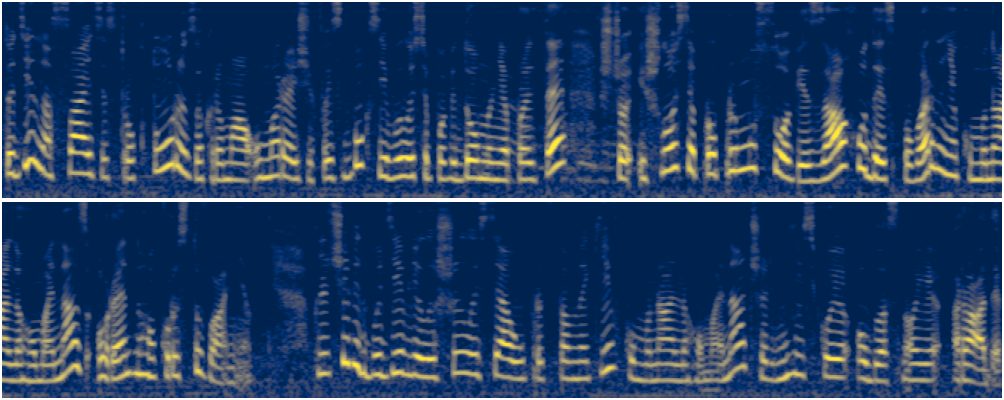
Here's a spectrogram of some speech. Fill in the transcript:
Тоді на сайті структури, зокрема у мережі Facebook, з'явилося повідомлення про те, що йшлося про примусові заходи з повернення комунального майна з орендного користування. Ключі від будівлі лишилися у представників комунального майна Чернігівської обласної ради.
